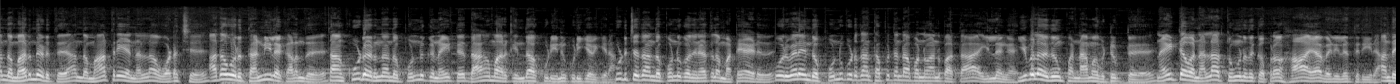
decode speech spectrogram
அந்த மருந்து எடுத்து அந்த மாத்திரையை நல்லா உடைச்சு அதை ஒரு தண்ணியில கலந்து தான் கூட இருந்த அந்த பொண்ணுக்கு நைட்டு தாகமா இருக்கு இந்தா குடின்னு குடிக்க வைக்கிறான். குடிச்சதா அந்த பொண்ணு கொஞ்ச நேரத்துல மட்டையாயிடுது. ஒருவேளை இந்த பொண்ணு கூட தான் தப்பு தண்டா பண்ணுவான்னு பார்த்தா இல்லங்க. இவ்வளவு எதுவும் பண்ணாம விட்டுவிட்டு நைட் அவ நல்லா தூங்குனதுக்கு அப்புறம் ஹாயா வெளியில தெரியுறா. அந்த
